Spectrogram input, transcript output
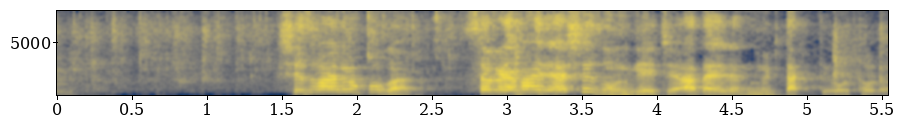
मित्र शिजवायला नको का? सगळ्या भाज्या शिजवून घ्यायच्या. आता याच्यात मीठ टाकते हो थोडं.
